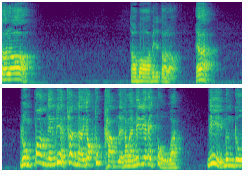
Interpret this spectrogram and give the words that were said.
ตรทบไม่ใช่ตรใช่ป่ะ ลุงป้อมยังเรียกท่านนายกทุกคำเลยทำไมไม่เรียกไอ้ตู่วะนี่มึงดู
